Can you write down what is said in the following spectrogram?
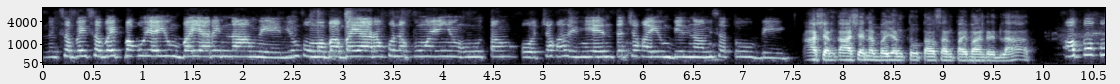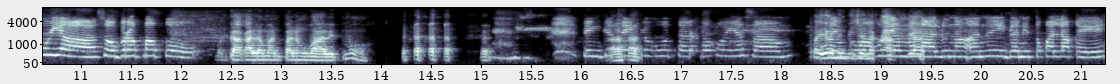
Nagsabay-sabay pa kuya yung bayarin namin. Yung po, mababayaran ko na po ngayon yung utang ko, tsaka yung renta, tsaka yung bill namin sa tubig. Kasyang-kasya na ba yung 2,500 lahat? Opo kuya, sobra pa po. Magkakalaman pa ng wallet mo. Thank you, thank you po talaga Kuya Sam. Ayun, hindi siya kuya manalo ng ano eh, ganito kalaki.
